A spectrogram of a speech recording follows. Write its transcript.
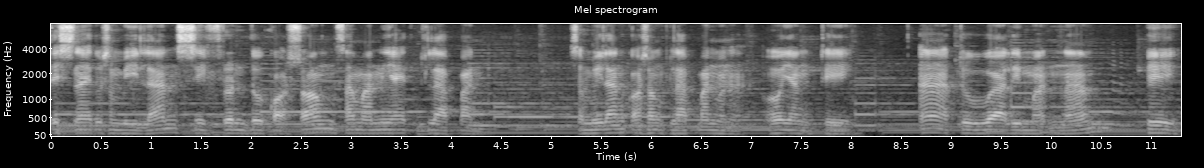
Tisna itu 9 Sifrun itu kosong Samania itu 8 908 mana? Oh yang D. A256 B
